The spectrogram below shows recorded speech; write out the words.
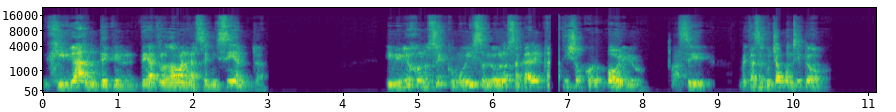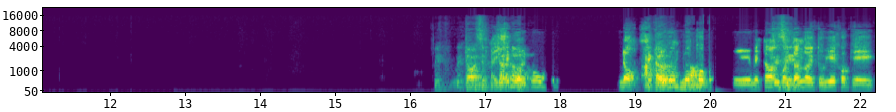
gigante que en el teatro daban la Cenicienta. Y mi viejo no sé cómo hizo, logró sacar el castillo corpóreo. Así. ¿Me estás escuchando, Necesito? ¿Me estabas escuchando? no, se colgó un poco. Eh, me estabas contando de tu viejo que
